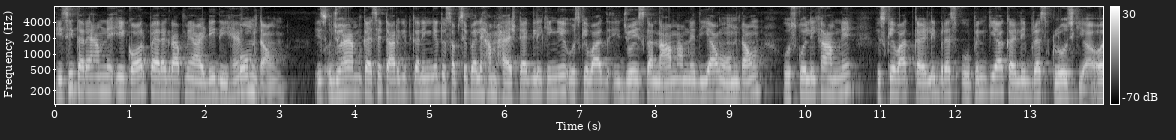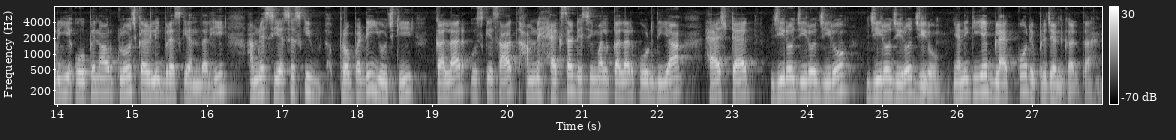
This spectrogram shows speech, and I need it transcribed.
इसी तरह हमने एक और पैराग्राफ में आईडी दी है होम टाउन इस जो है हम कैसे टारगेट करेंगे तो सबसे पहले हम हैशटैग लिखेंगे, उसके बाद जो इसका नाम हमने दिया होम टाउन उसको लिखा हमने इसके बाद करली ब्रश ओपन किया करली ब्रश क्लोज किया, और ये ओपन और क्लोज करली ब्रश के अंदर ही हमने सीएसएस की प्रॉपर्टी यूज़ की कलर उसके साथ हमने हेक्सा डेसिमल कलर कोड दिया hash tag zero zero zero zero zero zero यानी कि ये ब्लैक को रिप्रेजेंट करता है।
